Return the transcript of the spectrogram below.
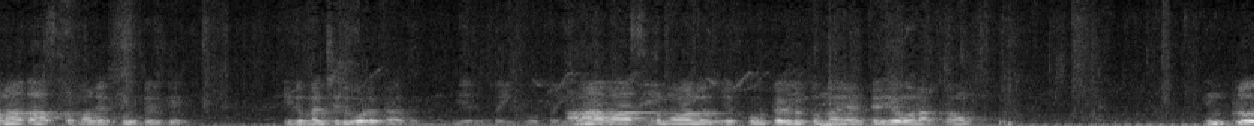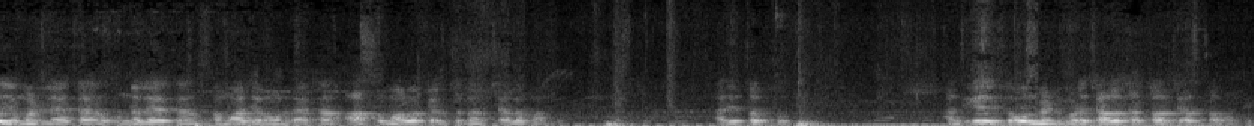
అనాథ ఆశ్రమాలు ఎక్కువ పెరిగాయి. ఇది మంచిది కూడా కాదు. అనాథ ఆశ్రమాలు ఎక్కువ పెరుగుతున్నాయి అంటే ఏమని అర్థం ఇంట్లో ఇవ్వలేక ఉండలేక సమాజం ఉండలేక ఆశ్రమాల్లోకి వెళ్తున్నారు చాలా మంది అది తప్పు. అందుకే గవర్నమెంట్ కూడా చాలా చట్టాలు చేస్తూ ఉంది.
